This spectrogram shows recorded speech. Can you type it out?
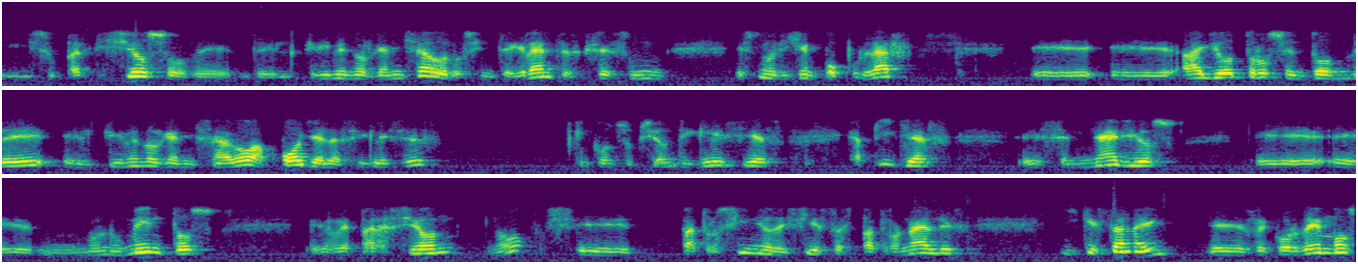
y supersticioso del crimen organizado, los integrantes, que es un, es un origen popular. Eh, eh, hay otros en donde el crimen organizado apoya a las iglesias en construcción de iglesias, capillas, eh, seminarios, monumentos, reparación, ¿no? Eh, patrocinio de fiestas patronales y que están ahí. Eh, recordemos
